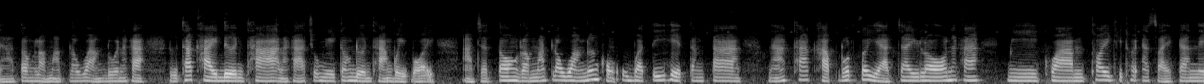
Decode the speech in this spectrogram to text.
นะต้องระมัดระวังด้วยนะคะ หรือถ้าใครเดินทางนะคะ ช่วงนี้ต้องเดินทางบ่อยๆ อาจจะต้องระมัดระวังเรื่องของอุบัติเหตุต่างๆนะถ้าขับรถก็อย่าใจร้อนนะคะ มีความถ้อยทีถ้อยอาศัยกันใน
